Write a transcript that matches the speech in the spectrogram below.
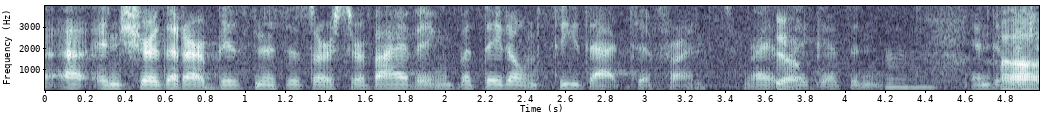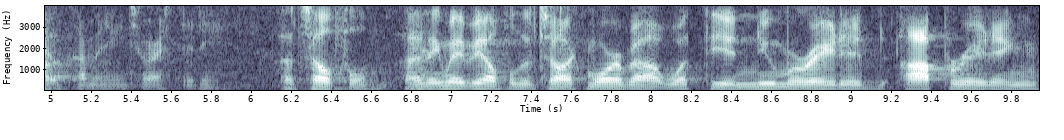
uh, ensure that our businesses are surviving, but they don't see that difference, right? Yeah. Like as an individual Uh, coming into our cities. That's helpful. I think it may be helpful to talk more about what the enumerated operating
